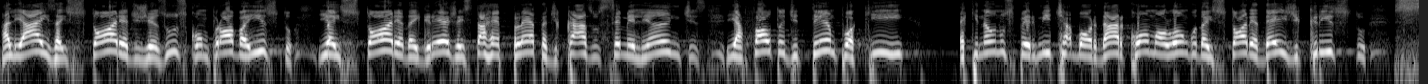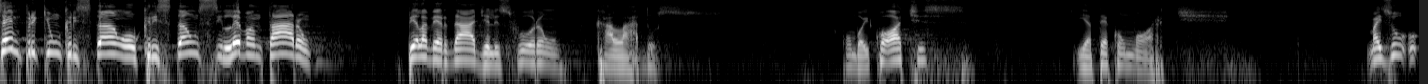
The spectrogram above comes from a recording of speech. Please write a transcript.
Aliás, a história de Jesus comprova isto, e a história da igreja está repleta de casos semelhantes, e a falta de tempo aqui é que não nos permite abordar como ao longo da história, desde Cristo, sempre que um cristão ou cristãos se levantaram pela verdade, eles foram calados, com boicotes e até com morte. Mas o,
